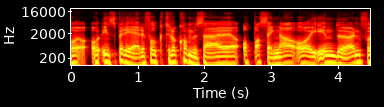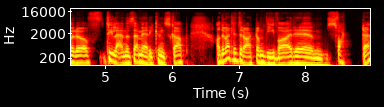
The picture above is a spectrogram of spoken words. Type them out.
og, inspirere folk til å komme seg opp av senga og inn døren for å tilegne seg mer kunnskap. Hadde jo vært litt rart om de var eh, svarte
